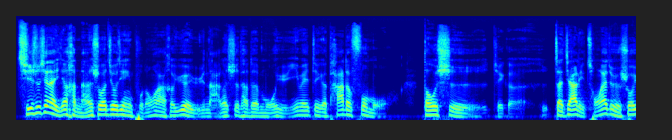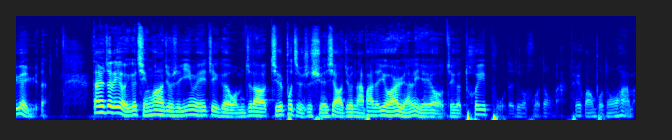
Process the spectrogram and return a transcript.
其实现在已经很难说究竟普通话和粤语哪个是他的母语，因为这个他的父母都是这个在家里从来就是说粤语的。但是这里有一个情况，就是因为这个我们知道，其实不只是学校，就哪怕在幼儿园里也有这个推普的这个活动嘛，推广普通话嘛。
